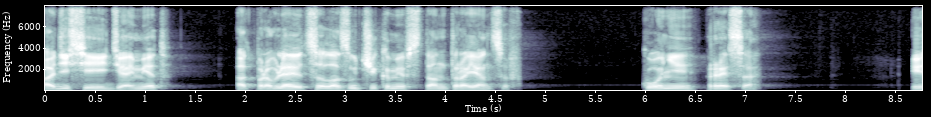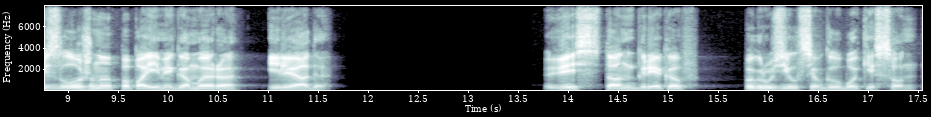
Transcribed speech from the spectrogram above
Одиссей и Диамет отправляются лазутчиками в стан троянцев. Кони Реса. Изложено по поэме Гомера «Илиада». Весь стан греков погрузился в глубокий сон.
